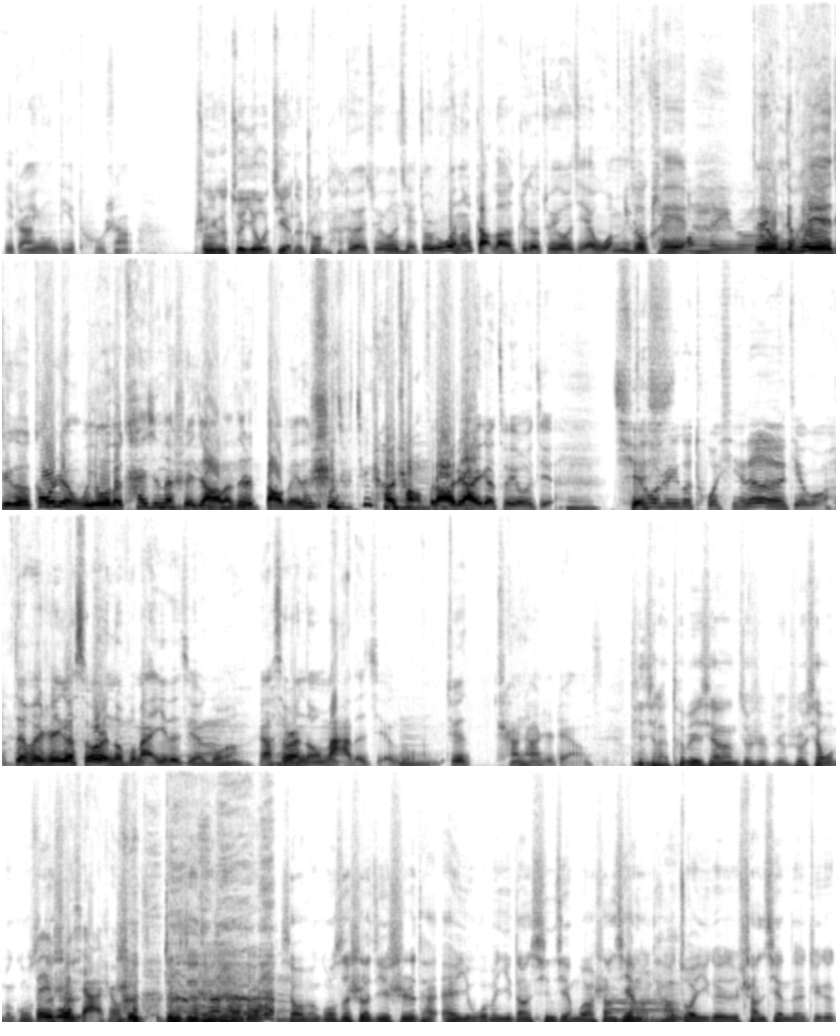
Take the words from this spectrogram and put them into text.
一张用地图上。是一个最优解的状态。对，最优解、嗯就如果能找到这个最优解，我们就可以平。衡的一个，对，我们就可以这个高枕无忧的、开心的睡觉了。嗯但是倒霉的是，就经常找不到这样一个最优解，嗯，且最后是一个妥协的结果。最后是一个所有人都不满意的结果，嗯然后所有人都骂的结果，嗯就常常是这样子。听起来特别像，就是比如说像我们公司的设侠是吗？设对对对对对对，像我们公司设计师，他哎，我们一档新节目要上线了，嗯他要做一个上线的这个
